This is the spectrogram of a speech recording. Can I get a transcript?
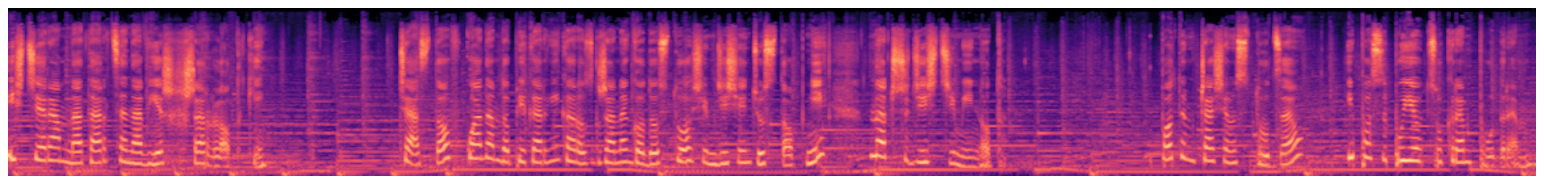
i ścieram na tarce na wierzch szarlotki. Ciasto wkładam do piekarnika rozgrzanego do 180 stopni na 30 minut. Po tym czasie studzę i posypuję cukrem pudrem.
